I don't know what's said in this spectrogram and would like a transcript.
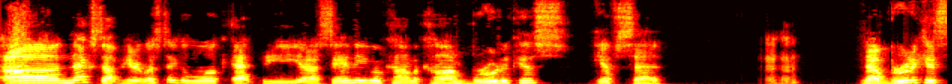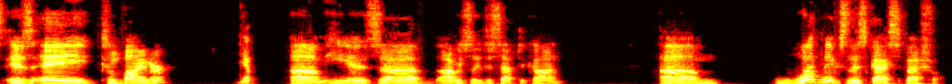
Uh, next up here, let's take a look at the uh, San Diego Comic Con Bruticus gift set. Mhm. Now, Bruticus is a combiner. Yep. Um, he is uh, obviously Decepticon. Um, what makes this guy special?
